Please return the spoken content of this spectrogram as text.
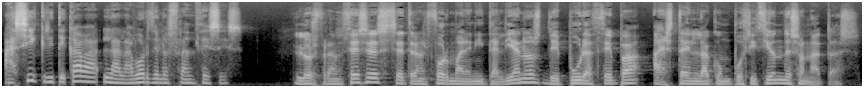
así criticaba la labor de los franceses. Los franceses se transforman en italianos de pura cepa hasta en la composición de sonatas.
